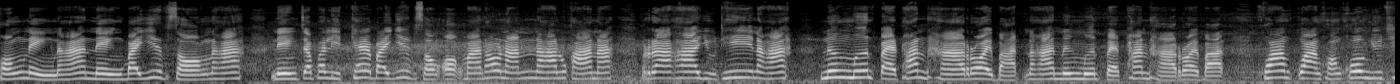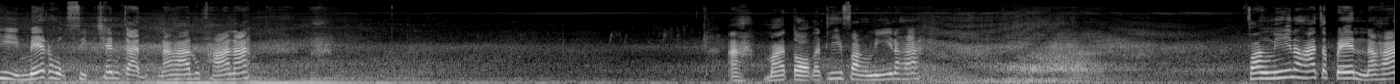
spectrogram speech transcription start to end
ของเหน่งนะคะเหน่งใบ 22 นะคะเหน่งจะผลิตแค่ใบ 22 ออกมาเท่านั้นนะคะ ลูกค้านะ ราคาอยู่ที่นะคะ 18,500 บาทนะคะ 18,500 บาท ความกว้างของโค้งอยู่ที่เมตร60เช่นกันนะคะ ลูกค้านะอะมาต่อกันที่ฝั่งนี้นะคะ ฝั่งนี้นะคะจะเป็นนะคะ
